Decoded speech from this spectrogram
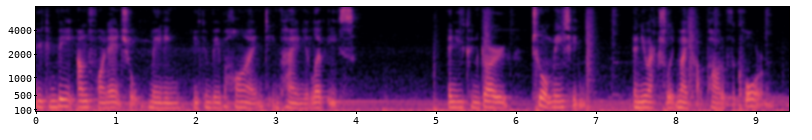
you can be unfinancial, meaning you can be behind in paying your levies, and you can go to a meeting and you actually make up part of the quorum,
